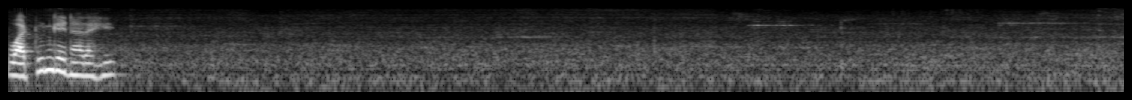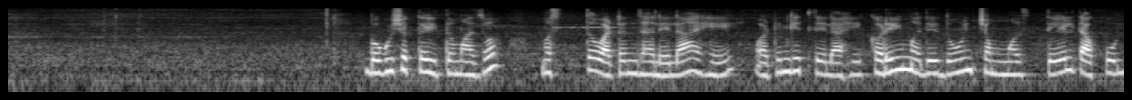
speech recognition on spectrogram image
वाटून घेणार आहे. बघू शकता इथं माझं मस्त वाटण झालेलं आहे. वाटून घेतलेलं आहे. कढईमध्ये दोन चम्मच तेल टाकून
